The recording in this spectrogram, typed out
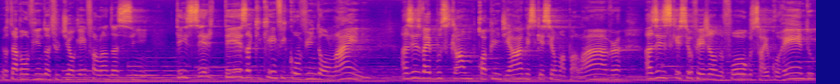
Eu estava ouvindo outro dia alguém falando assim: tem certeza que quem ficou ouvindo online às vezes vai buscar um copinho de água, esqueceu uma palavra. Às vezes esqueceu o feijão no fogo, saiu correndo.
